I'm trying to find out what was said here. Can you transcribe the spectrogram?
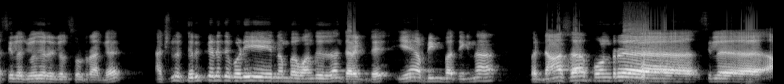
சில ஜோதிடர்கள் சொல்றாங்க. ஆக்சுவலாக திருக்கெடுத்தபடி நம்ம வந்தது தான் கரெக்டு ஏன் அப்படின்னு பார்த்தீங்கன்னா இப்போ நாசா போன்ற சில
